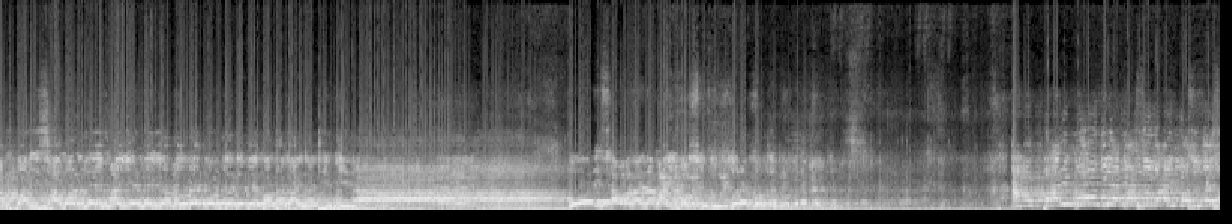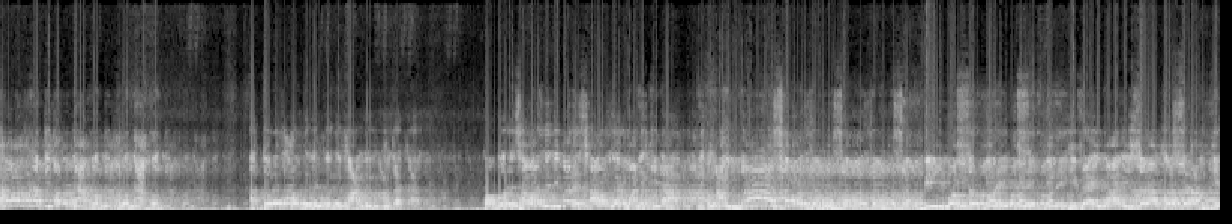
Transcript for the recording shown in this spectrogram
আব্বারই সাওয়াল নেই মাইয়ের নেই তা তোরে কোনটা দেবে, কথা কয় না ঠিক কিনা? ওরই সাওয়াল হয় না বাইশ বছর তোরে কোনটা দেবে। আব্বারই বউ বিয়ে করছে বাইশ বছর তাই সাওয়াল করে কি বলো, না এখন না এখন। আর তোরে যাও দিলে কোনে পাগল কি টাকা কবরে সাওয়াল দিতে পারে সাওয়াল দেওয়ার মানে কিনা? আল্লাহ সাওয়াল দেবো বিশ বছর পরে ইব্রাহিম আলী সালাতামকে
